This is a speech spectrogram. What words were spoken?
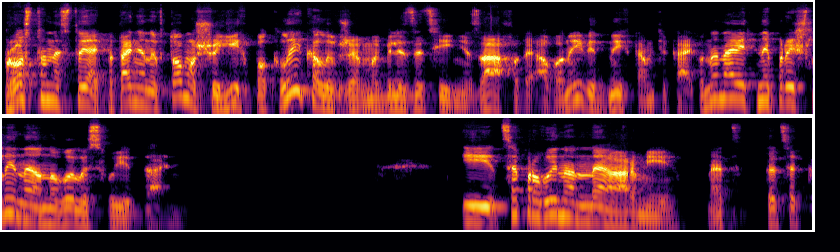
Просто не стоять. Питання не в тому, що їх покликали вже в мобілізаційні заходи, а вони від них там тікають. Вони навіть не прийшли, не оновили свої дані. І це провина не армії, ТЦК,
